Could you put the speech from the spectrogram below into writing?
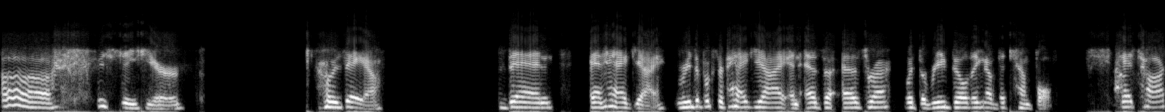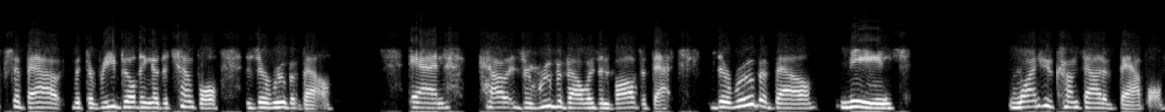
Uh, let me see here. Hosea, then and Haggai. Read the books of Haggai and Ezra, Ezra with the rebuilding of the temple. it talks about with the rebuilding of the temple, Zerubbabel, and how Zerubbabel was involved with that. Zerubbabel means one who comes out of Babel.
